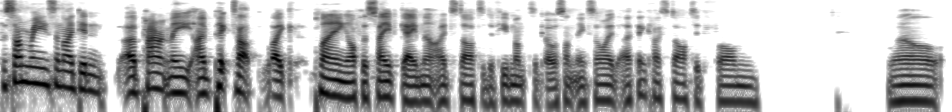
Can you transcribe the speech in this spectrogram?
for some reason I didn't. Apparently, I picked up like playing off a save game that I'd started a few months ago or something. So I, I think I started from. Well,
